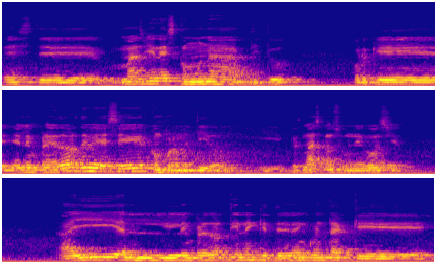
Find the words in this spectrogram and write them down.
este, más bien es como una aptitud, porque el emprendedor debe ser comprometido pues más con su negocio ahí el emprendedor tiene que tener en cuenta que,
